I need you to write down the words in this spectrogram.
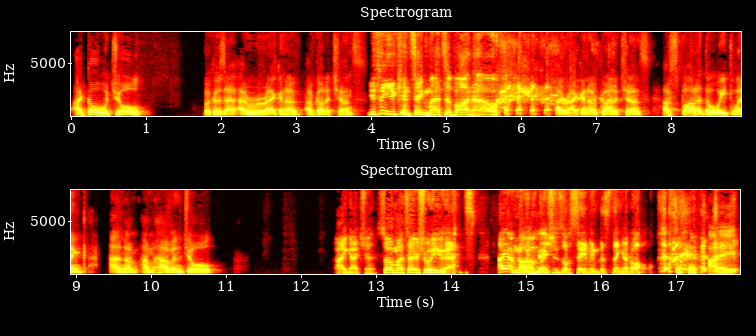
I'd go with Joel because I, I reckon I've, I've got a chance. you think you can take Mataba now? I reckon I've got a chance. I've spotted the weak link and I'm, I'm having Joel. I gotcha. So, Mateusz, who you at? I have no Um, intentions of saving this thing at all. I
